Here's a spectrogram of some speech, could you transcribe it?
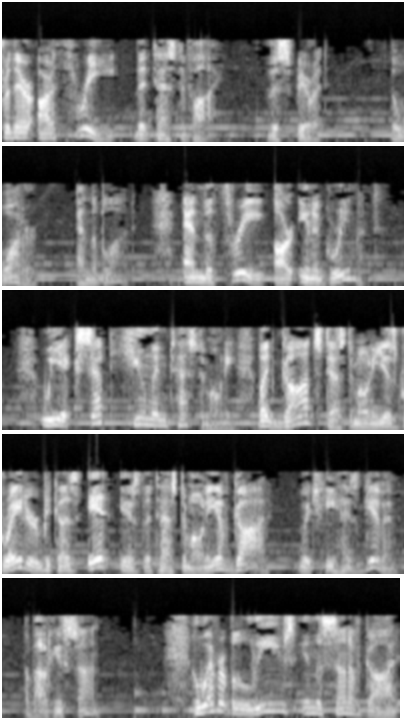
For there are three that testify the Spirit, the water, and the blood and the three are in agreement. We accept human testimony, but God's testimony is greater because it is the testimony of God, which He has given about His Son. Whoever believes in the Son of God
